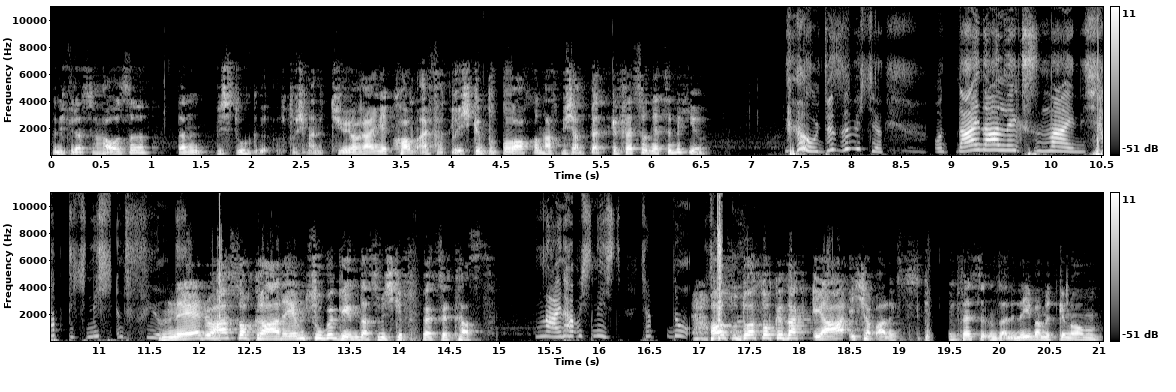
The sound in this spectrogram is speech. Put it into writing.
bin ich wieder zu Hause. Dann bist du durch meine Tür reingekommen, einfach durchgebrochen, hast mich am Bett gefesselt und jetzt sind wir hier. Oh, das sind wir hier. Und nein, Alex, nein, ich hab dich nicht entführt. Nee, du hast doch gerade eben zugegeben, dass du mich gefesselt hast. Nein, hab ich nicht. Ich hab nur. Hast du, du hast doch gesagt, ja, ich hab Alex gefesselt und seine Leber mitgenommen.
